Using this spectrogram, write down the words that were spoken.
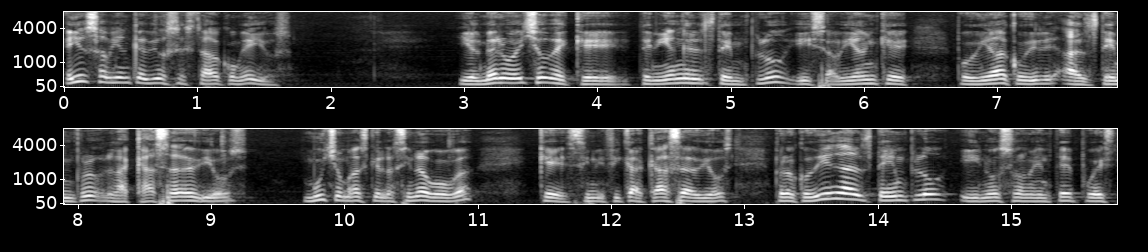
ellos sabían que Dios estaba con ellos. Y el mero hecho de que tenían el templo y sabían que podían acudir al templo, la casa de Dios, mucho más que la sinagoga, que significa casa de Dios, pero acudían al templo y no solamente pues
